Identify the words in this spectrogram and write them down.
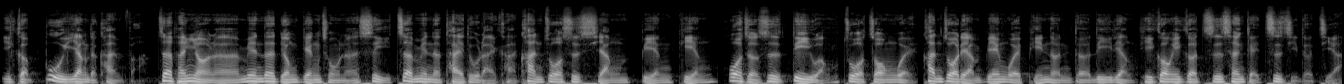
一个不一样的看法。这朋友呢，面对用边处呢，是以正面的态度来看，看作是相边间，或者是帝王做中位，看作两边为平衡的力量，提供一个支撑给自己的家。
